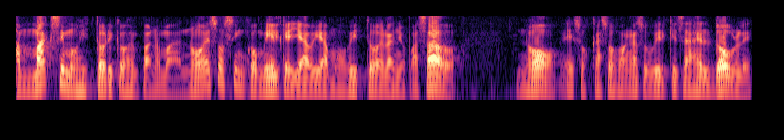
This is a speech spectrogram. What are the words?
a, máximos históricos en Panamá, no esos 5.000 que ya habíamos visto el año pasado no, esos casos van a subir quizás el doble.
